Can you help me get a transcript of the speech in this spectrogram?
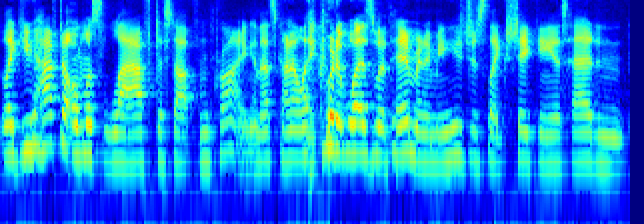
like you have to almost laugh to stop from crying and that's kind of like what it was with him and i mean he's just like shaking his head and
